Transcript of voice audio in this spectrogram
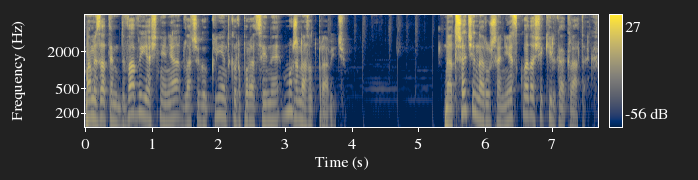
Mamy zatem dwa wyjaśnienia, dlaczego klient korporacyjny może nas odprawić. Na trzecie naruszenie składa się kilka klatek.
